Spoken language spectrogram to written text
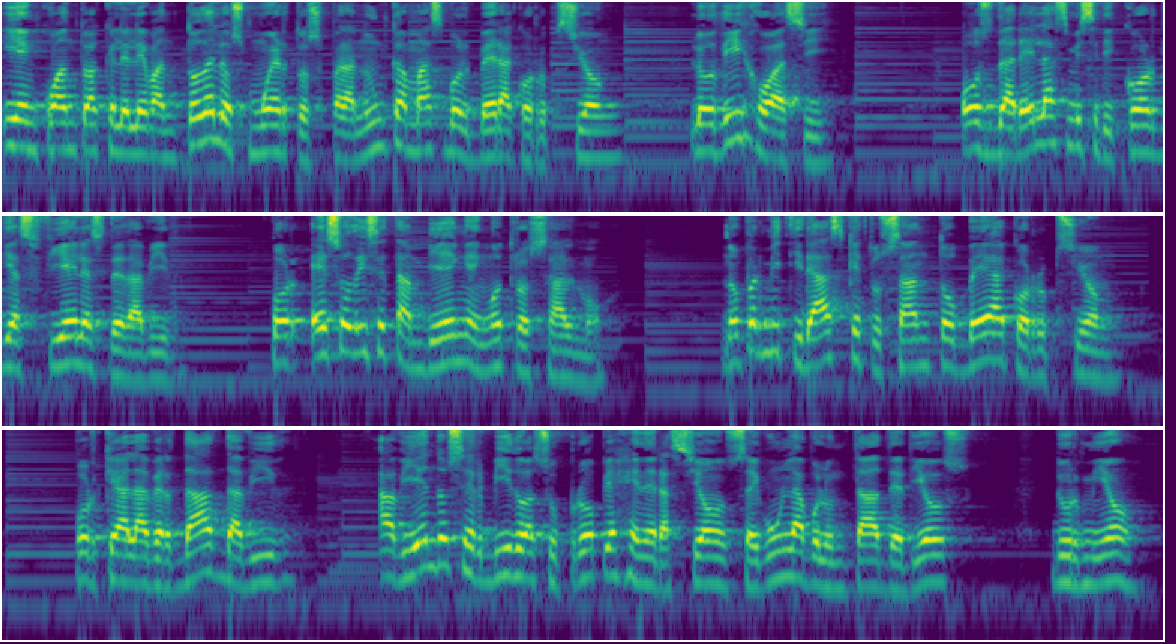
Y en cuanto a que le levantó de los muertos para nunca más volver a corrupción, lo dijo así, Os daré las misericordias fieles de David por eso dice también en otro salmo, no permitirás que tu santo vea corrupción, porque a la verdad David, habiendo servido a su propia generación según la voluntad de Dios, durmió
